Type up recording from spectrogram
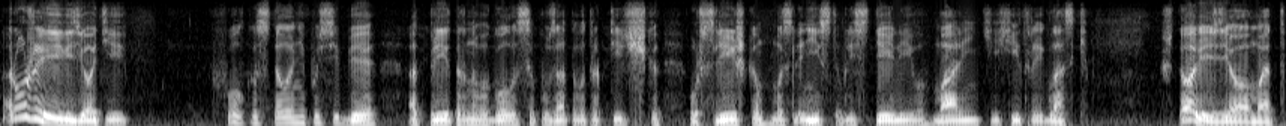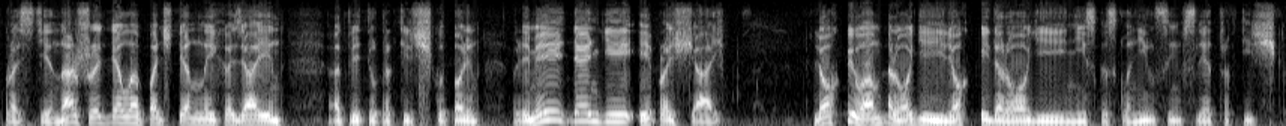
оружие везете». Фолку стало не по себе — от приторного голоса пузатого трактирщика уж слишком маслянисто блестели его маленькие хитрые глазки. — Что везем, это, прости, наше дело, почтенный хозяин, — ответил трактирщику Торин. — Прими деньги и прощай. — Легкой вам дороги и легкой дороги, — низко склонился им вслед трактирщик.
